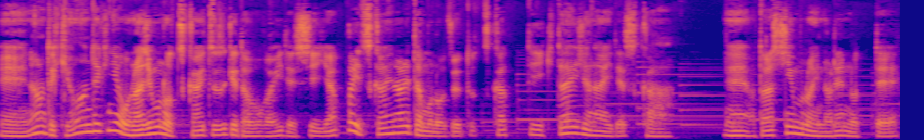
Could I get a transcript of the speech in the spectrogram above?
えー、なので基本的には同じものを使い続けた方がいいですし、やっぱり使い慣れたものをずっと使っていきたいじゃないですか。ね、新しいものになれるのって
